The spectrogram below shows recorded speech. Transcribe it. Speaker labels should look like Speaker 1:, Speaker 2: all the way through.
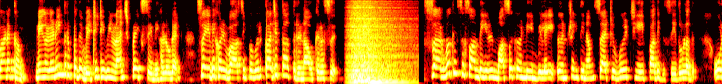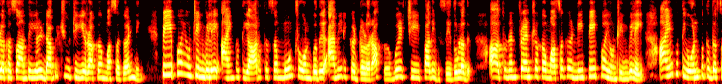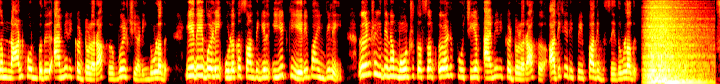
Speaker 1: வணக்கம். நீங்கள் இணைந்திருப்பது வெற்றி டிவியின் லஞ்ச் பிரேக் செய்திகளுடன். செய்திகள் வாசிப்பவர் கஜிதா திருநாவுக்கரசு. சர்வதேச சந்தையில் மசக எண்ணெயின் விலை இன்றைய தினம் சற்று வீழ்ச்சியை பதிவு செய்துள்ளது. உலக சந்தையில் டபிள்யூடி ரக மசக எண்ணெய் பீப்பாய் ஒன்றின் விலை ஐம்பத்தி ஆறு தசம் மூன்று ஒன்பது அமெரிக்க டாலராக வீழ்ச்சியை பதிவு செய்துள்ளது. அத்துடன் பிரெஞ்ச் ரக மசகு எண்ணெய் பீப்பாய் ஒன்றின் விலை ஐம்பத்தி ஒன்பது தசம் நான்கு ஒன்பது அமெரிக்க டாலராக வீழ்ச்சி அடைந்துள்ளது இதேவேளை உலக சந்தையில் இயற்கை எரிவாயின் விலை இன்றைய தினம் மூன்று தசம் ஏழு பூஜ்ஜியம் அமெரிக்க டாலராக அதிகரிப்பை பதிவு செய்துள்ளது.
